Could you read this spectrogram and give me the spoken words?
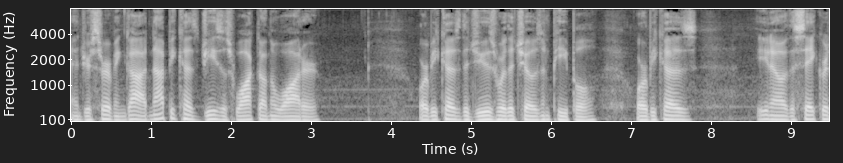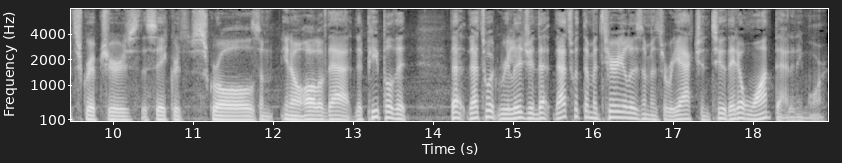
and you're serving God, not because Jesus walked on the water or because the Jews were the chosen people, or because you know the sacred scriptures, the sacred scrolls, and you know all of that. The people that that that's what religion that that's what the materialism is a reaction to. They don't want that anymore,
